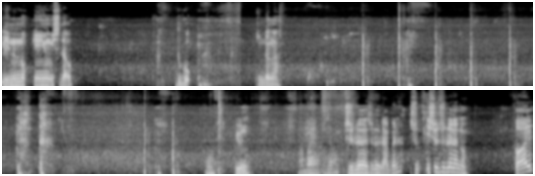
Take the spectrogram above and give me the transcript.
Linunok niya yung isda, oh. Dugo. Tunda nga. Naka. Yun. Mabayan ko na. Na, susulan. Laban na. Su- Isusulan na, no? Call?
